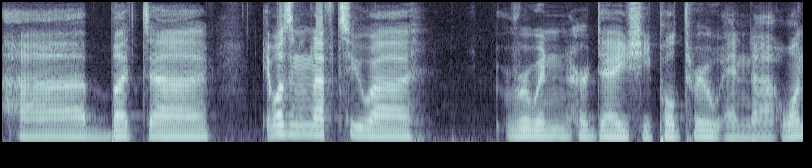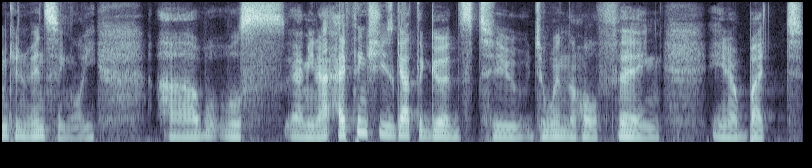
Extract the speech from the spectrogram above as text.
Uh, but uh, it wasn't enough to uh, ruin her day. She pulled through and uh, won convincingly. We'll, we'll, I mean, I, I think she's got the goods to to win the whole thing, you know. But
